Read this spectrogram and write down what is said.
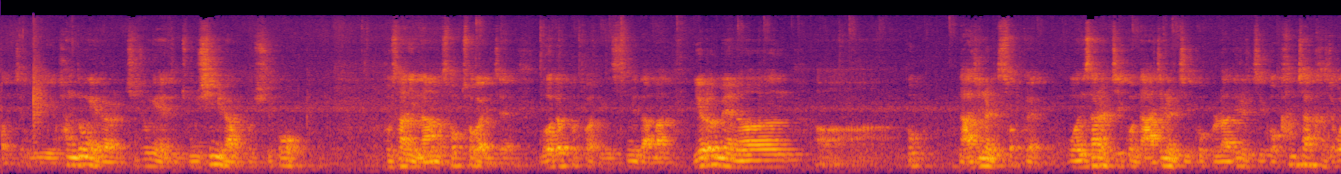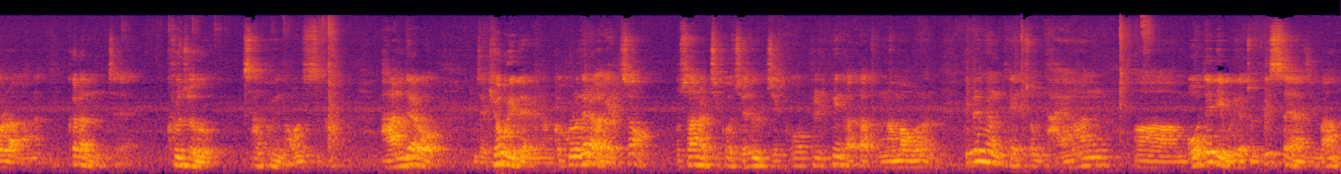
어, 이제 우리 환동해를 지중해 중심이라고 보시고 부산이 남, 속초가 이제 머더포트가 되겠습니다만 여름에는 어, 쏘- 그 원산을 찍고 나진을 찍고 블라디를 찍고 캄차카지 올라가는 그런 이제 크루즈 상품이 나올 수 있고 반대로 이제 겨울이 되면 거꾸로 내려가겠죠. 부산을 찍고 제주를 찍고 필리핀 갔다 동남아 오는 이런 형태의 좀 다양한 어, 모델이 우리가 좀 있어야지만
